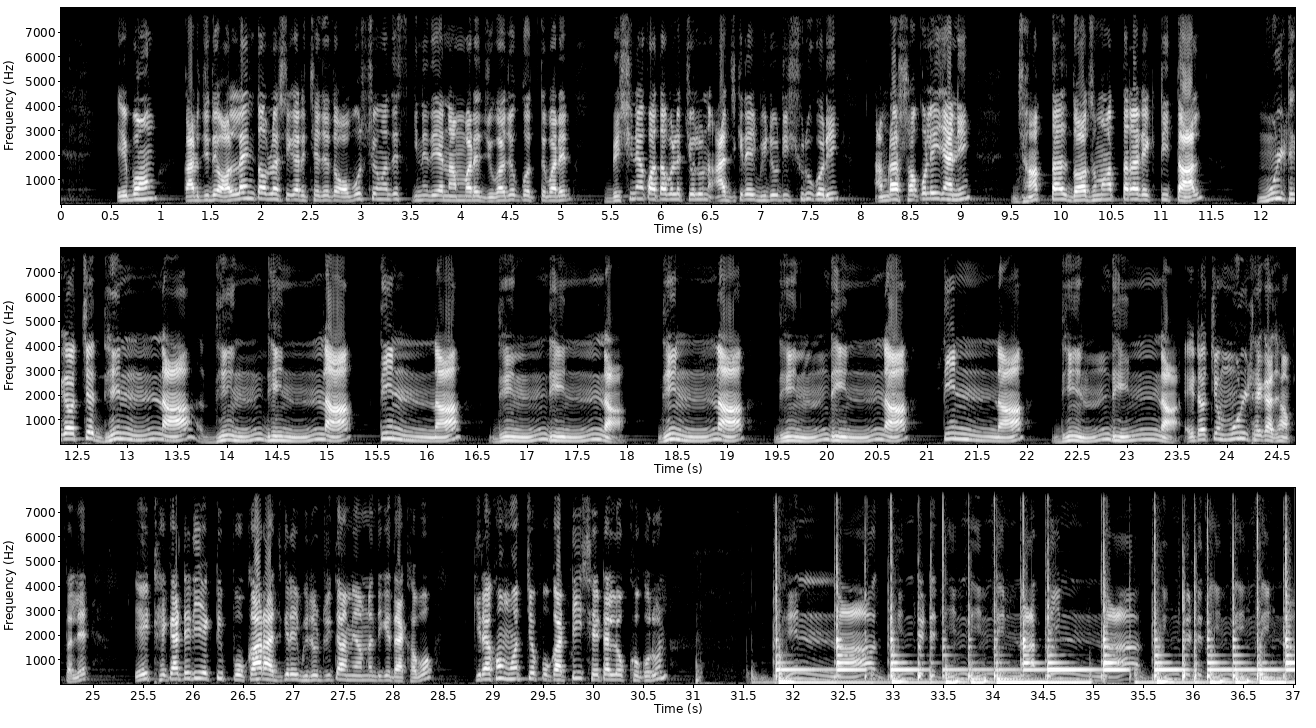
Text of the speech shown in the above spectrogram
এবং কার যদি অনলাইন তবলা শেখার ইচ্ছা আছে, তো অবশ্যই আমাদের স্ক্রিনে দেওয়া নাম্বারে যোগাযোগ করতে পারেন। বেশি না কথা বলে চলুন আজকের এই ভিডিওটি শুরু করি। আমরা সকলেই জানি, ঝাঁপ তাল দশ মাত্রার একটি তাল। মূল ঠিকা হচ্ছে ধিন না, ধিন ধিন না, তিন না, ধিন ধিন না ধিন না, ধিন ধিন না, তিন না, ধিন ধিন না। এটা হচ্ছে মূল ঠেকা ঝাঁপতালের এই ঠেকাটিরই একটি প্রকার আজকের এই ভিডিওটিতে আমি আপনাদেরকে দেখাবো। কীরকম হচ্ছে প্রকারটি সেটা লক্ষ্য করুন। ধিন না তিন না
